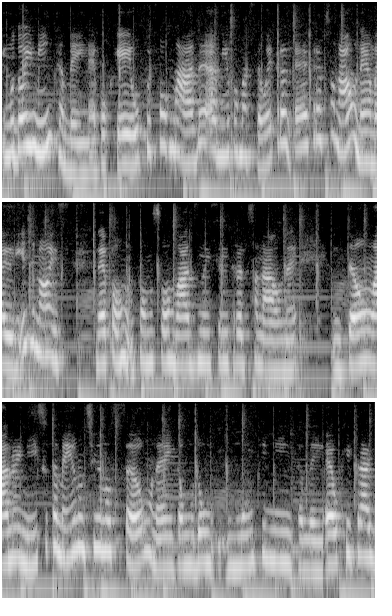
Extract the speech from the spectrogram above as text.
e mudou em mim também, né? Porque eu fui formada, a minha formação é, tra é tradicional, né? A maioria de nós, né, fomos formados no ensino tradicional, né? Então, lá no início também eu não tinha noção, né? Então mudou muito em mim também. É o que traz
